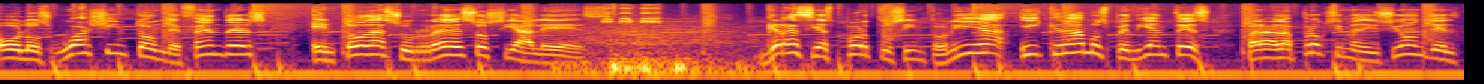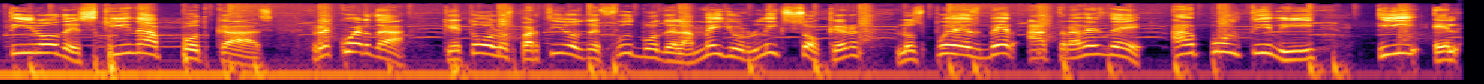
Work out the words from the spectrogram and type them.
o los Washington Defenders en todas sus redes sociales. Gracias por tu sintonía y quedamos pendientes para la próxima edición del Tiro de Esquina Podcast. Recuerda que todos los partidos de fútbol de la Major League Soccer los puedes ver a través de Apple TV y el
